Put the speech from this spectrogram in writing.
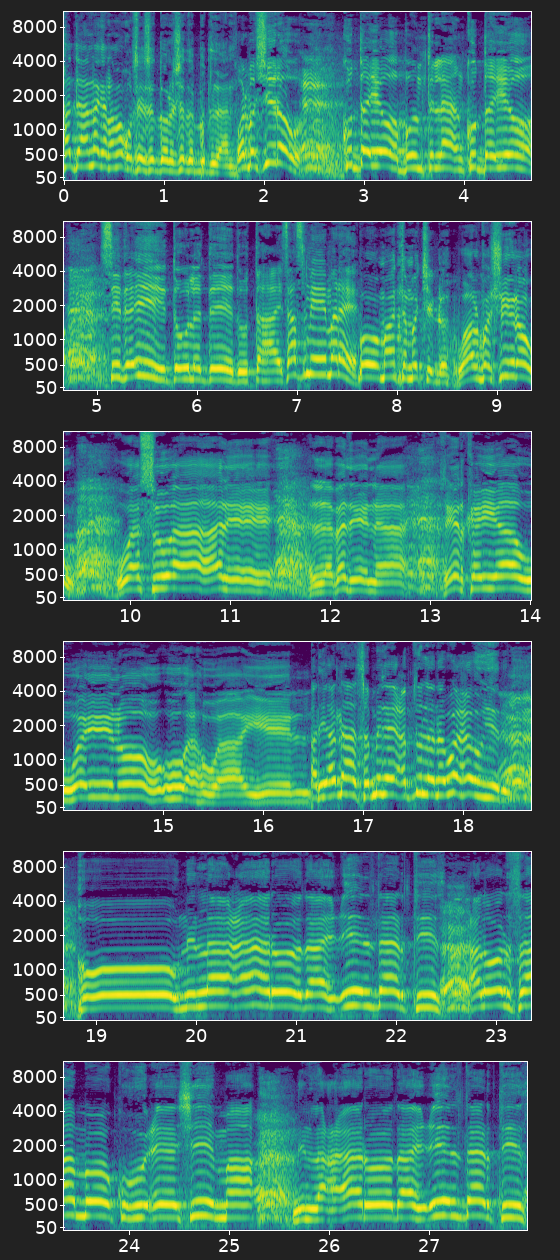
Hadda annaga nama qusayso doorashada puntland. War bashiirow ku dayo puntland ku dayo. Siday dowladeedu tahay. Saas miyay mare? Bowa maanta ma jidho. Waar bashiirow waa su'aale labadeenna reerkayaa weynoo u ah waayeel. Aryadhaha samigay cabdullana wuxuu yidhi how nin la caarooday ciil dartiis calool saamo kuu ceeshiima nin la caarooday ciil dartiis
